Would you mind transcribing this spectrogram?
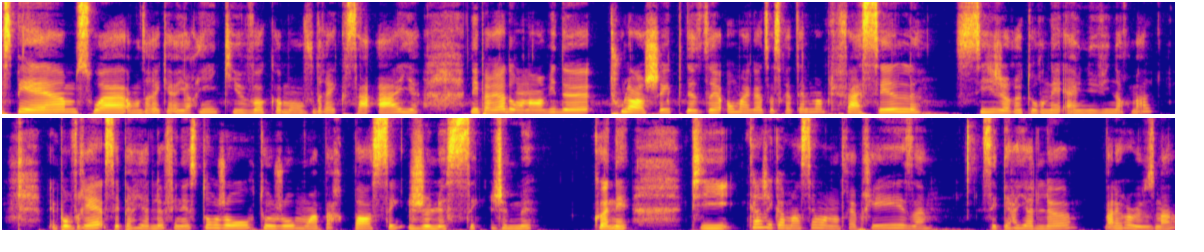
SPM, soit on dirait qu'il n'y a rien qui va comme on voudrait que ça aille. Des périodes où on a envie de tout lâcher puis de se dire Oh my god, ce serait tellement plus facile si je retournais à une vie normale. Mais pour vrai, ces périodes-là finissent toujours, toujours, moi, par passer. Je le sais, je me connais. Puis quand j'ai commencé mon entreprise, ces périodes-là, malheureusement,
